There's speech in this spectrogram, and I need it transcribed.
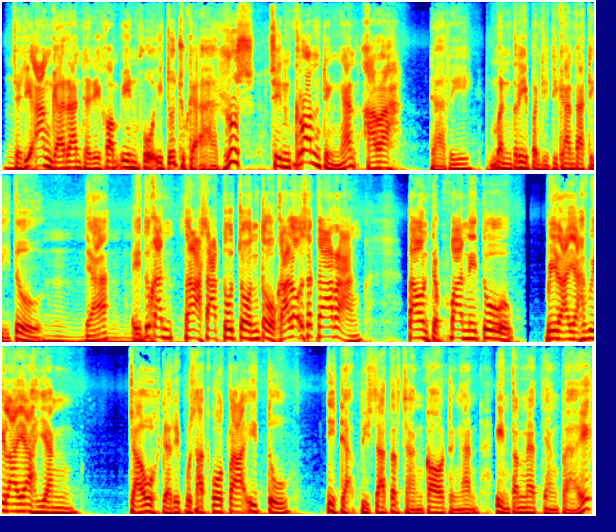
Jadi anggaran dari Kominfo itu juga harus sinkron dengan arah dari Menteri Pendidikan tadi itu. Ya, itu kan salah satu contoh. Kalau sekarang tahun depan itu wilayah-wilayah yang jauh dari pusat kota itu tidak bisa terjangkau dengan internet yang baik,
